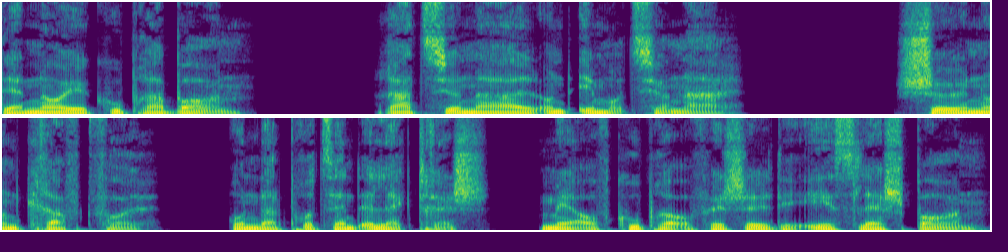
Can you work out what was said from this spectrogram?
Der neue Cupra Born. Rational und emotional. Schön und kraftvoll. 100% elektrisch. Mehr auf cupraofficial.de slash born.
